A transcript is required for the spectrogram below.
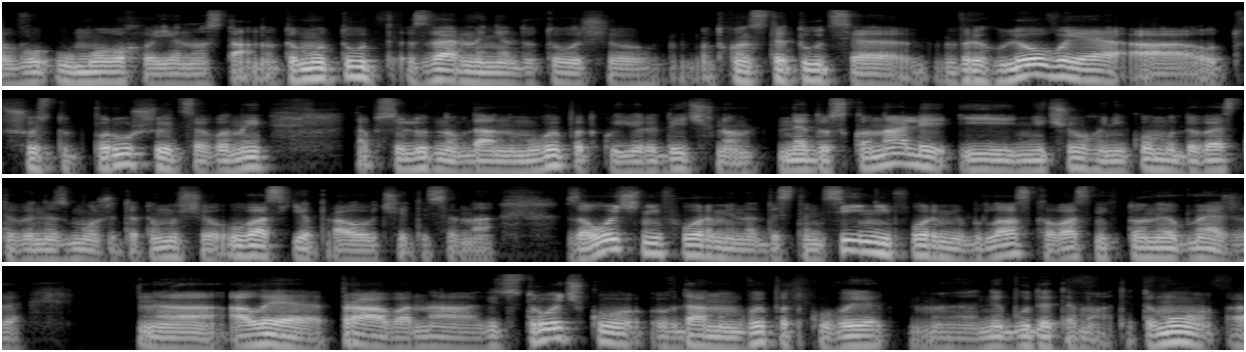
в умовах воєнного стану. Тому тут звернення до того, що от конституція врегульовує, а от щось тут порушується, вони абсолютно в даному випадку юридично недосконалі і нічого нікому довести ви не зможете, тому що у вас є право вчитися на заочній формі, на дистанційній формі. Будь ласка, вас ніхто не обмежує. А, Але права на відстрочку в даному випадку ви не будете мати. Тому е,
